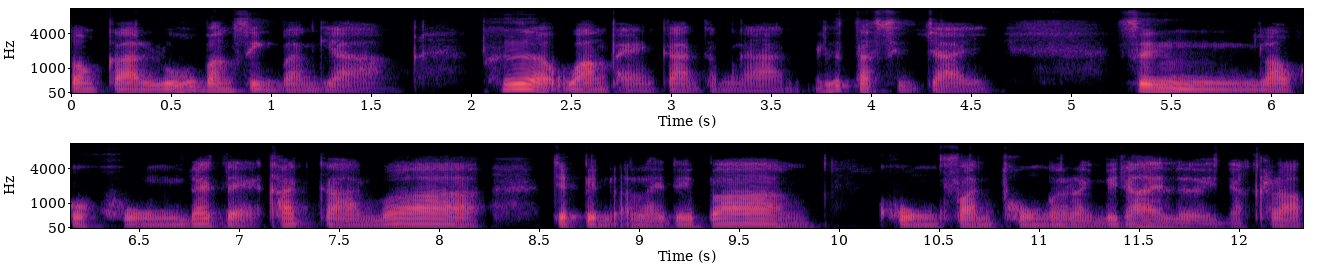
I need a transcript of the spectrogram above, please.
ต้องการรู้บางสิ่งบางอย่าง เพื่อวางแผนการทำงานหรือตัดสินใจ ซึ่งเราก็คงได้แต่คาดการณ์ว่าจะเป็นอะไรได้บ้าง คงฟันธงอะไรไม่ได้เลยนะครับ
